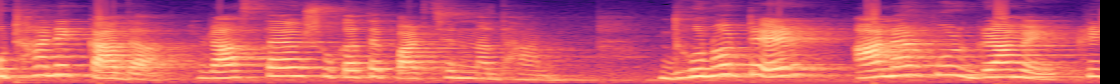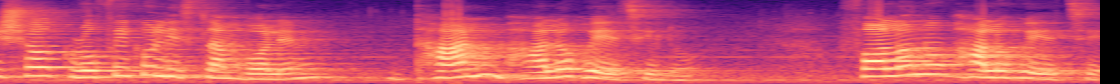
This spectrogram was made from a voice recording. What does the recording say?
উঠানে কাদা, রাস্তায়ও শুকাতে পারছেন না ধান। ধুনটের আনারপুর গ্রামের কৃষক রফিকুল ইসলাম বলেন, ধান ভালো হয়েছিল, ফলনও ভালো হয়েছে,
